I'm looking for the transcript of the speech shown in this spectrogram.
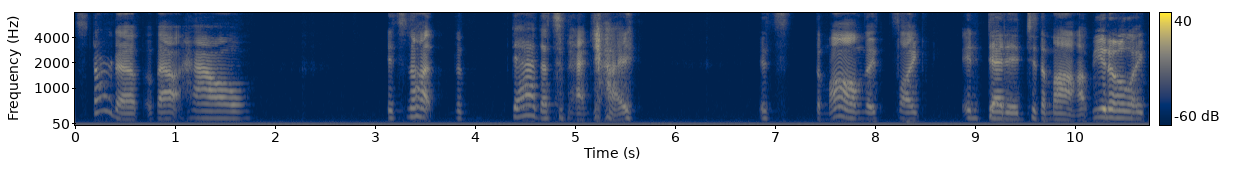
startup about how it's not the dad that's a bad guy. It's the mom that's like indebted to the mob. You know, like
